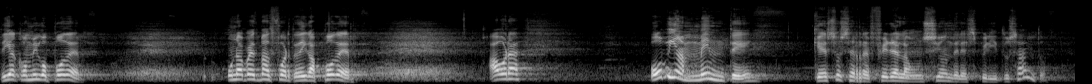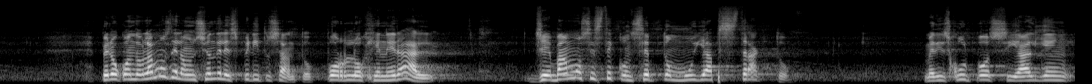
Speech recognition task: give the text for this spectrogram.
Diga conmigo poder. Una vez más fuerte, diga poder. Ahora, obviamente que eso se refiere a la unción del Espíritu Santo. Pero cuando hablamos de la unción del Espíritu Santo, por lo general llevamos este concepto muy abstracto. Me disculpo si alguien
